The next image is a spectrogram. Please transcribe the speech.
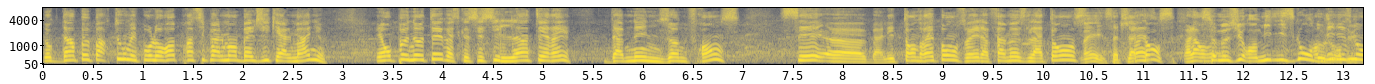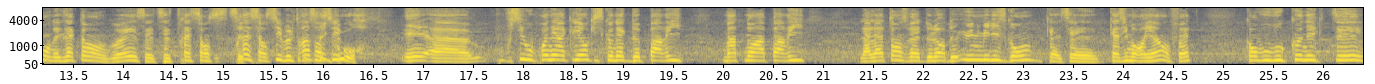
Donc d'un peu partout, mais pour l'Europe, principalement Belgique et Allemagne. Et on peut noter, parce que c'est aussi l'intérêt d'amener une zone France, c'est euh, bah, les temps de réponse, vous voyez, la fameuse latence. Oui, cette latence voilà, se mesure en millisecondes aujourd'hui. En millisecondes, exactement. Vous voyez, c'est très, très sensible, ultra sensible. Court. Et euh, si vous prenez un client qui se connecte de Paris, maintenant à Paris, la latence va être de l'ordre de 1 milliseconde, c'est quasiment rien en fait. Quand vous vous connectez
